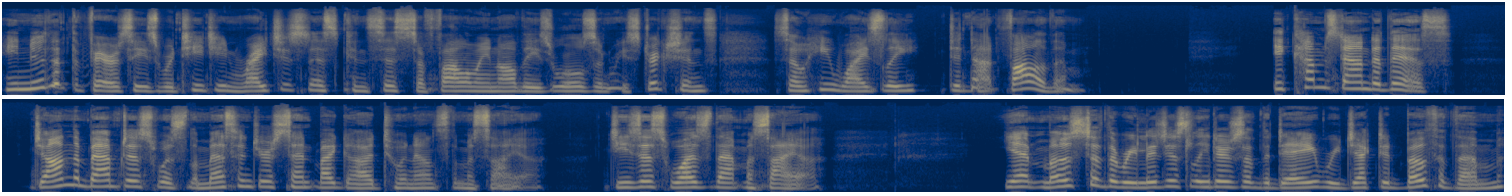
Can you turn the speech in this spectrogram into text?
He knew that the Pharisees were teaching righteousness consists of following all these rules and restrictions, so he wisely did not follow them. It comes down to this John the Baptist was the messenger sent by God to announce the Messiah. Jesus was that Messiah. Yet most of the religious leaders of the day rejected both of them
